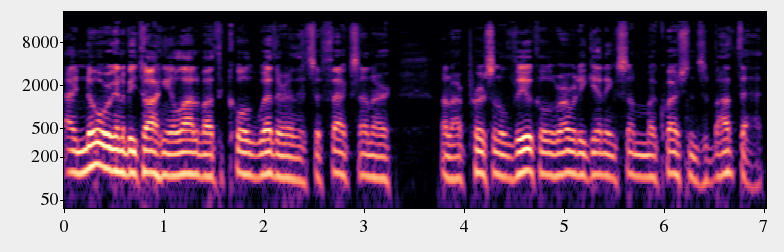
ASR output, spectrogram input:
I know we're going to be talking a lot about the cold weather and its effects on our on our personal vehicle. We're already getting some uh, questions about that.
